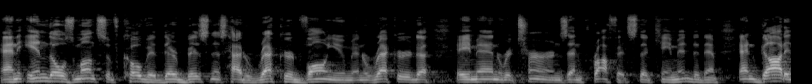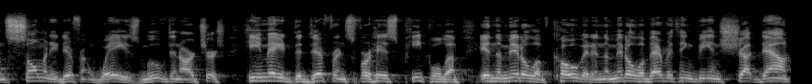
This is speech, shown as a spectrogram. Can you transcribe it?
and in those months of COVID, their business had record volume and record, uh, amen, returns and profits that came into them. And God, in so many different ways, moved in our church. He made the difference for His people um, in the middle of COVID, in the middle of everything being shut down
